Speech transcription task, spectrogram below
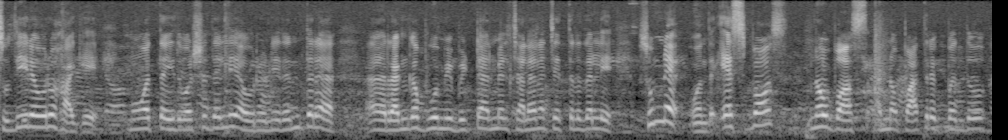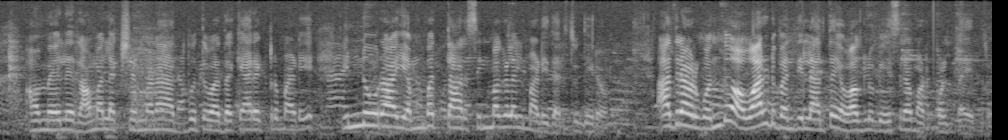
ಸುಧೀರ್ ಅವರು ಹಾಗೆ ಮೂವತ್ತೈದು ವರ್ಷದಲ್ಲಿ ಅವರು ನಿರಂತರ ರಂಗಭೂಮಿ ಬಿಟ್ಟಾದ್ಮೇಲೆ ಚಲನಚಿತ್ರದಲ್ಲಿ ಸುಮ್ಮನೆ ಒಂದು ಎಸ್ ಬಾಸ್ ನೋ ಬಾಸ್ ಅನ್ನೋ ಪಾತ್ರಕ್ಕೆ ಬಂದು, ಆಮೇಲೆ ರಾಮ ಲಕ್ಷ್ಮಣ ಅದ್ಭುತವಾದ ಕ್ಯಾರೆಕ್ಟರ್ ಮಾಡಿ ಇನ್ನೂರ ಎಂಬತ್ತಾರು ಸಿನಿಮಾಗಳಲ್ಲಿ ಮಾಡಿದ್ದಾರೆ ಸುಧೀರ್ ಅವರು. ಆದರೆ ಅವ್ರಿಗೊಂದು ಅವಾರ್ಡ್ ಬಂದಿಲ್ಲ ಅಂತ ಯಾವಾಗಲೂ ಬೇಸರ ಮಾಡ್ಕೊಳ್ತಾ ಇದ್ರು.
